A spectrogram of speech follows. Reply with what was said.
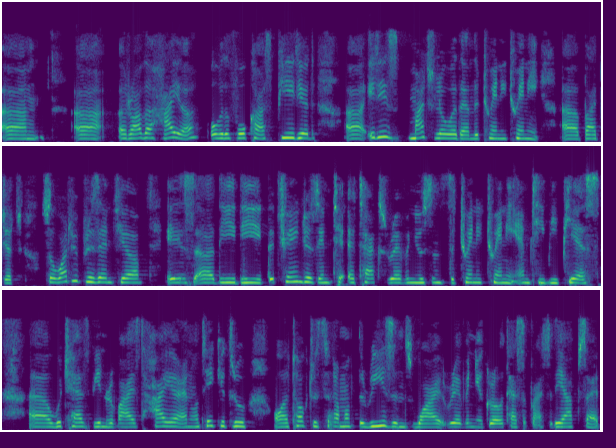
um, uh, rather higher over the forecast period, uh, it is much lower than the 2020 uh, budget. So what we present here is uh, the, the, the changes in t- uh, tax revenue since the 2020 MTBPS, uh, which has been revised higher, and we'll take you through, or I'll talk to some of the reasons why revenue growth has surprised to the upside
